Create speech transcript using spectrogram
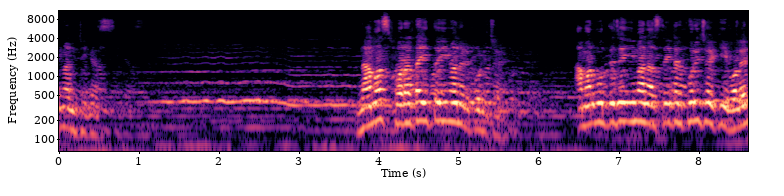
ইমান ঠিক আছে? নামাজ পড়াটাই তো ইমানের পরিচয়। আমার মধ্যে যে ইমান আছে, এটার পরিচয় কি বলেন?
